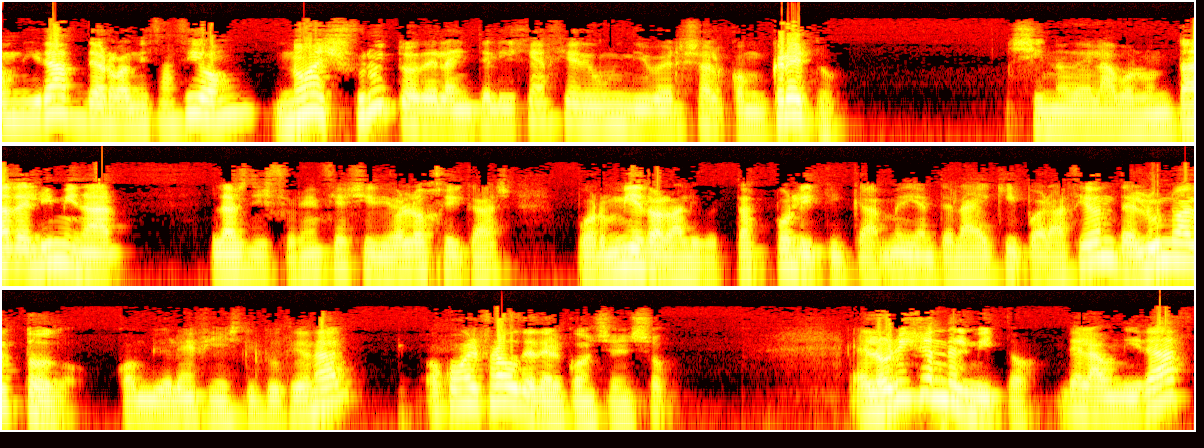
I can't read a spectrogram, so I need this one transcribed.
unidad de organización no es fruto de la inteligencia de un universal concreto, sino de la voluntad de eliminar las diferencias ideológicas por miedo a la libertad política mediante la equiparación del uno al todo, con violencia institucional o con el fraude del consenso. El origen del mito de la unidad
